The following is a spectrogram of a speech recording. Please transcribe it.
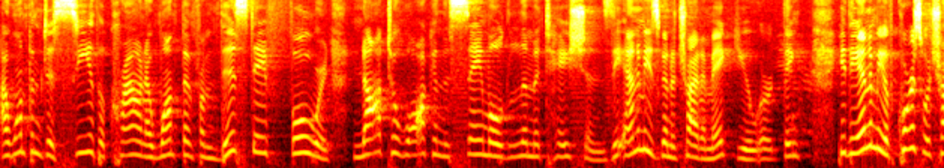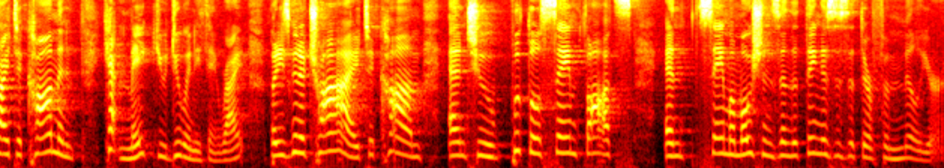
I want them to see the crown. I want them from this day forward not to walk in the same old limitations. The enemy is going to try to make you or think, the enemy, of course, will try to come and can't make you do anything, right? But he's going to try to come and to put those same thoughts and same emotions. And the thing is, is that they're familiar.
